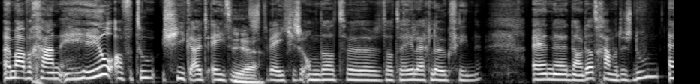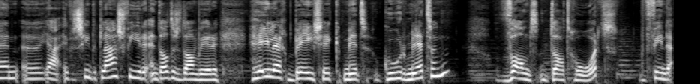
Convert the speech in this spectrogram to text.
Uh, maar we gaan heel af en toe chic uit eten ja. met z'n tweetjes. Omdat we dat heel erg leuk vinden. En nou, dat gaan we dus doen. En ja, even Sinterklaas vieren. En dat is dan weer heel erg basic met gourmetten. Want dat hoort. We vinden,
